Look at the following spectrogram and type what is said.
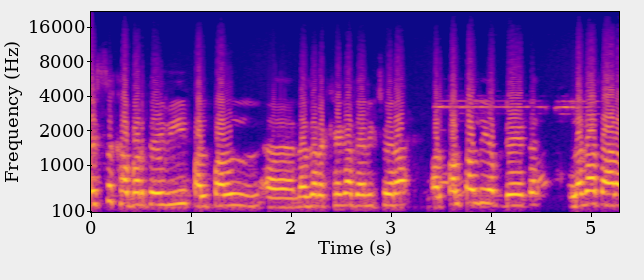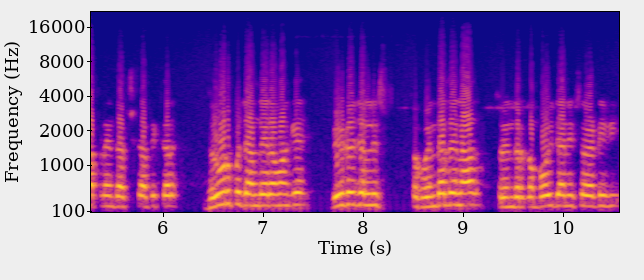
ਇਸ ਖਬਰ ਤੇ ਵੀ ਪਲ ਪਲ ਅਹ, ਨਜ਼ਰ ਰੱਖੇਗਾ ਦੈਨਿਕ ਸਵੇਰਾ ਔਰ ਪਲ ਪਲ ਦੀ ਅਪਡੇਟ ਲਗਾਤਾਰ ਆਪਣੇ ਦਰਸ਼ਕਾਂ ਤੱਕ ਜ਼ਰੂਰ ਪਹੁੰਚਾਉਂਦੇ ਰਵਾਂਗੇ। ਵੀਡੀਓ ਜਰਨਲਿਸਟ ਸੁਖਵਿੰਦਰ ਦੇ ਨਾਲ ਸੁਰਿੰਦਰ ਕੰਬੋਜ ਦੈਨਿਕ ਸਵੇਰਾ ਟੀਵੀ।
